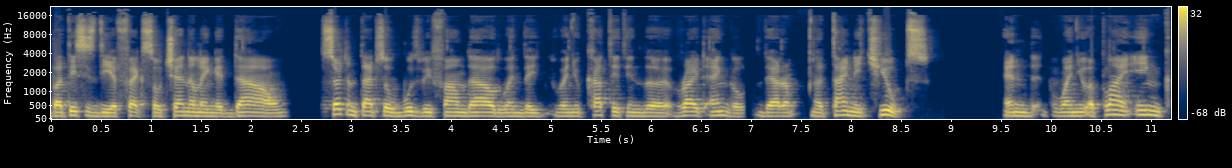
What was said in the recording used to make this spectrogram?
but this is the effect. So channeling it down, certain types of woods we found out when they when you cut it in the right angle, there are uh, tiny tubes And when you apply ink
